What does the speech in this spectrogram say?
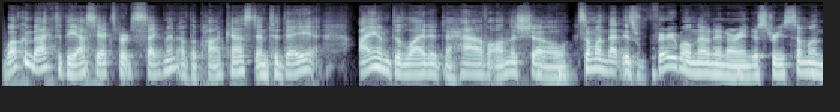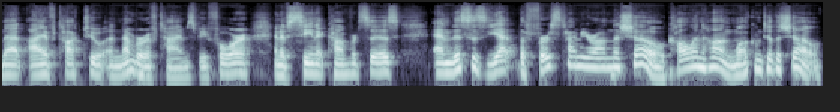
Welcome back to the Ask the Expert segment of the podcast. And today I am delighted to have on the show someone that is very well known in our industry, someone that I've talked to a number of times before and have seen at conferences. And this is yet the first time you're on the show. Colin Hung, welcome to the show.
